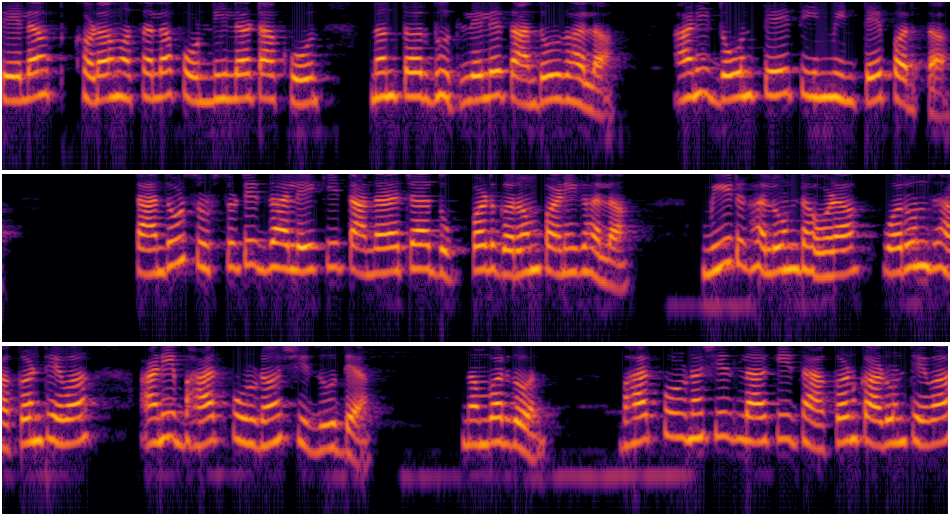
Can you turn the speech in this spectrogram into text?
तेलात खडा मसाला फोडणीला टाकून नंतर धुतलेले तांदूळ घाला आणि दोन ते तीन मिनटे परता. तांदूळ सुटसुटीत झाले की तांदळाच्या दुप्पट गरम पाणी घाला. मीठ घालून ढवळा वरून झाकण ठेवा आणि भात पूर्ण शिजू द्या. नंबर दोन. भात पूर्ण शिजला की झाकण काढून ठेवा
